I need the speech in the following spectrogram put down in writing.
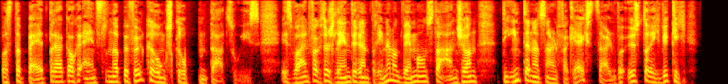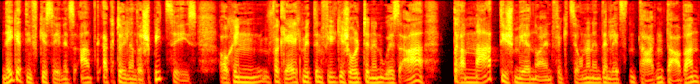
was der Beitrag auch einzelner Bevölkerungsgruppen dazu ist. Es war einfach der Schlendrian drinnen und wenn wir uns da anschauen, die internationalen Vergleiche, Vergleichszahlen, wo Österreich wirklich negativ gesehen jetzt aktuell an der Spitze ist, auch im Vergleich mit den viel gescholtenen USA, dramatisch mehr Neuinfektionen in den letzten Tagen da waren,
